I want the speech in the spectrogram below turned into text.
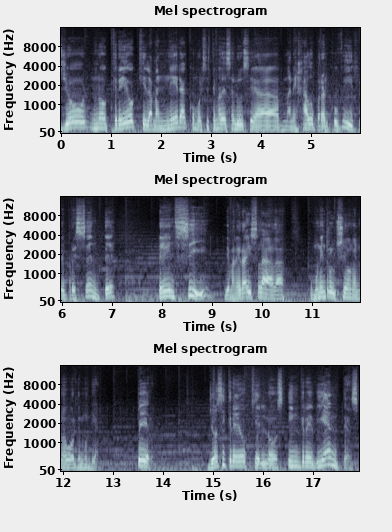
Yo no creo que la manera como el sistema de salud se ha manejado para el COVID represente en sí, de manera aislada, como una introducción al nuevo orden mundial. Pero yo sí creo que los ingredientes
